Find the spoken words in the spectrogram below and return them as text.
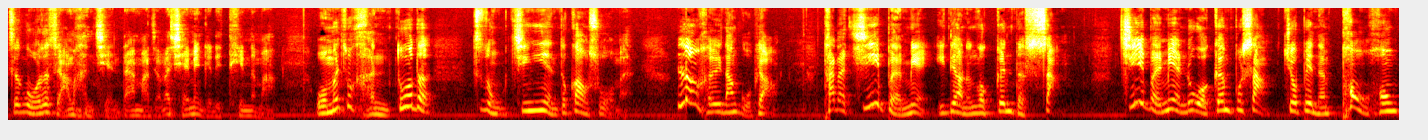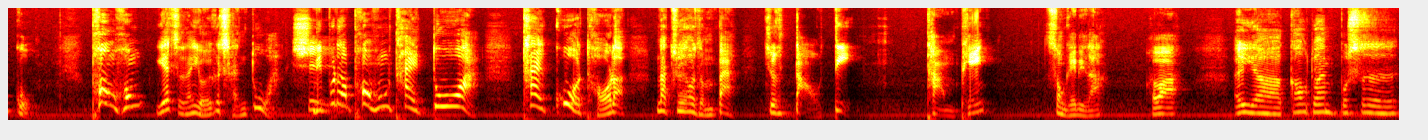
这个我都讲得很简单嘛，讲在前面给你听的嘛。我们就很多的这种经验都告诉我们，任何一档股票，它的基本面一定要能够跟得上。基本面如果跟不上，就变成碰轰股，碰轰也只能有一个程度啊，是你不能碰轰太多啊，太过头了，那最后怎么办？就是倒地躺平，送给你了，好吧？哎呀，高端不是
